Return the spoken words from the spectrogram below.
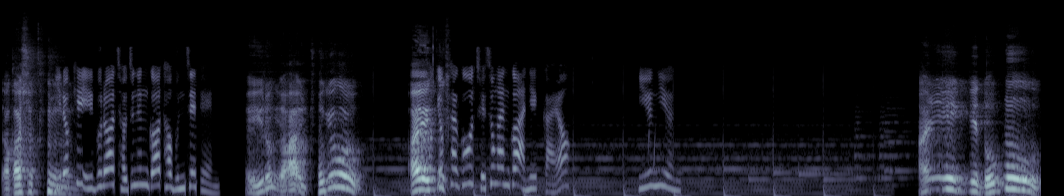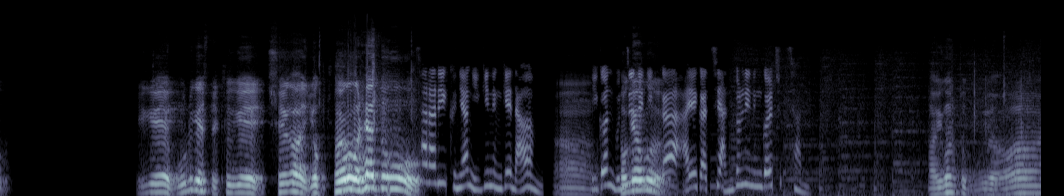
나가실 거면. 이렇게 일부러 져주는 거 더 문제됨. 이렇게, 아, 저격을, 아예, 그- 저격하고 죄송한 거 아닐까요? 이응 이응. 아니, 이게 너무, 이게 모르겠어요. 그게 제가 역, 저격을 해도, 차라리 그냥 이기는 게 나음. 어, 이건 저격을, 문제되니까 아예 같이 안 돌리는 걸 추천. 아, 이건 또 뭐야. 아,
